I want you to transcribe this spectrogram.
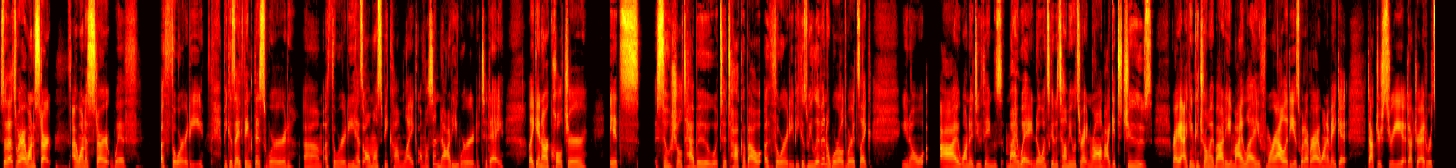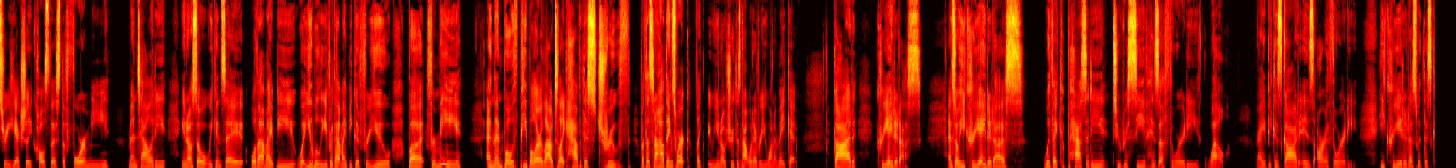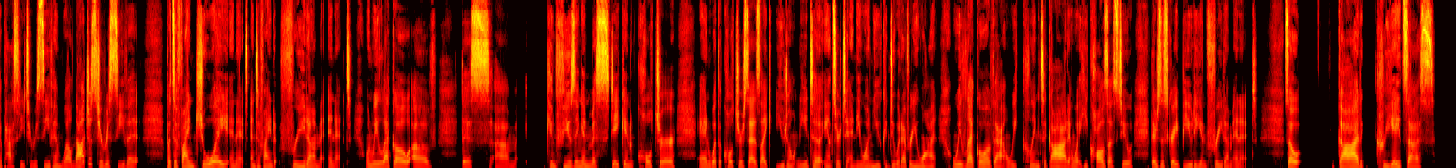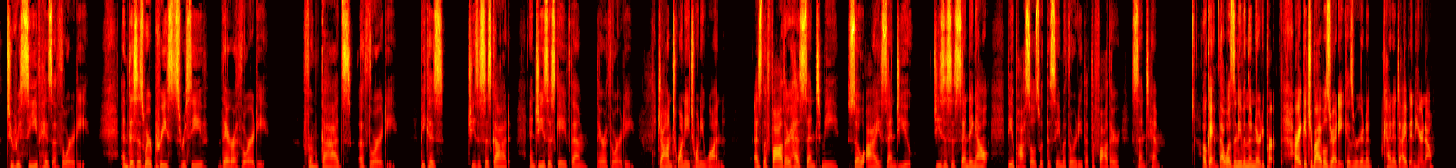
so that's where i want to start i want to start with authority because I think this word, um, authority, has almost become like almost a naughty word today. Like in our culture, it's social taboo to talk about authority because we live in a world where it's like, you know, I want to do things my way. No one's going to tell me what's right and wrong. I get to choose, right? I can control my body, my life. Morality is whatever I want to make it. Dr. Sri, Dr. Edward Sri, he actually calls this the for me mentality. You know, so we can say, well, that might be what you believe or that might be good for you. But for me, and then both people are allowed to like have this truth. But that's not how things work. Like, you know, truth is not whatever you want to make it. God created us. And so he created us with a capacity to receive his authority well, right? Because God is our authority. He created us with this capacity to receive him well, not just to receive it, but to find joy in it and to find freedom in it. When we let go of this um, confusing and mistaken culture and what the culture says like you don't need to answer to anyone. You can do whatever you want. When we let go of that and we cling to god and what he calls us to there's this great beauty and freedom in it. So god creates us to receive his authority. And this is where priests receive their authority from god's authority because jesus is god and Jesus gave them their authority. John 20, 21. As the Father has sent me, so I send you. Jesus is sending out the apostles with the same authority that the Father sent him. Okay, that wasn't even the nerdy part. All right, get your Bibles ready because we're going to kind of dive in here now.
